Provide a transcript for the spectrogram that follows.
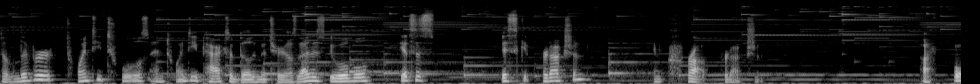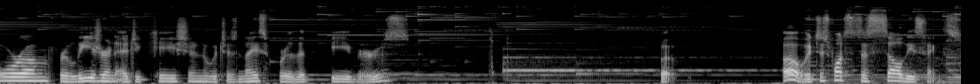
deliver 20 tools and 20 packs of building materials. That is doable. Gets us biscuit production and crop production a forum for leisure and education, which is nice for the beavers. Oh, it just wants to sell these things.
